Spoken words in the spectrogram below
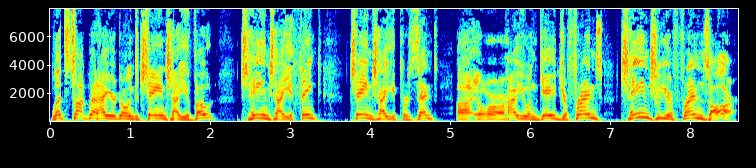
Let's talk about how you're going to change how you vote, change how you think, change how you present uh, or how you engage your friends, change who your friends are.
